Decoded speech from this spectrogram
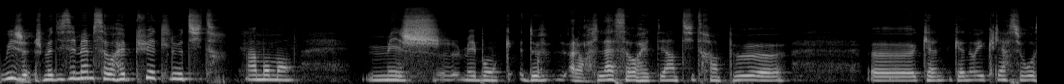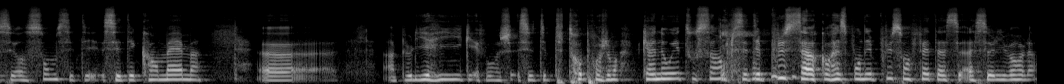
Oui, je, je, me disais même ça aurait pu être le titre à un moment. Mais, bon, alors là, ça aurait été un titre un peu euh, euh Canoë clair sur océan sombre. C'était quand même euh, un peu lyrique. c'était peut-être trop proche de moi. Canoë tout simple, c'était plus, ça correspondait plus en fait à ce, livre-là.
